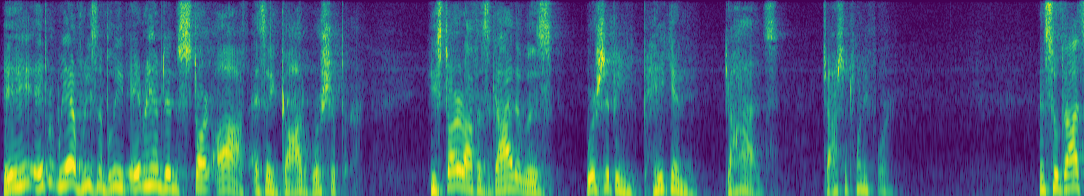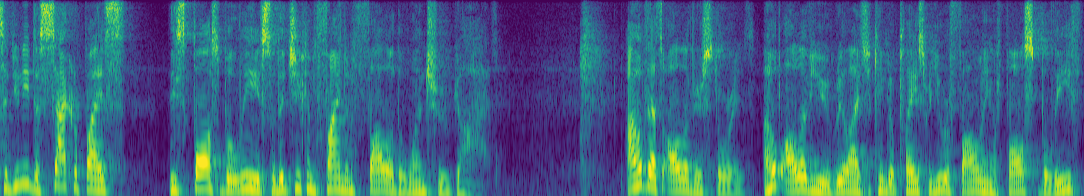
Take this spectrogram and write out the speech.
We have reason to believe Abraham didn't start off as a God worshiper. He started off as a guy that was worshiping pagan gods. Joshua 24. And so God said, You need to sacrifice these false beliefs so that you can find and follow the one true God. I hope that's all of your stories. I hope all of you realize you came to a place where you were following a false belief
